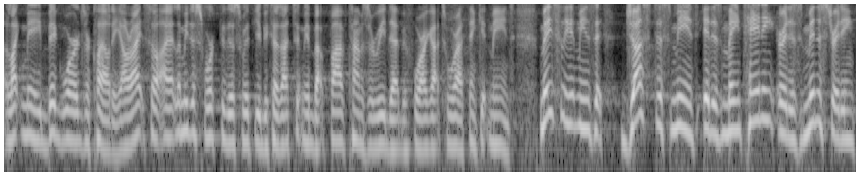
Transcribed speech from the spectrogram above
like me, big words are cloudy, all right? So I, let me just work through this with you because it took me about five times to read that before I got to where I think it means. Basically, it means that justice means it is maintaining or it is administrating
